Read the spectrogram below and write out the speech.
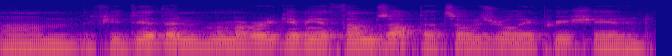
Um, if you did, then remember to give me a thumbs up. That's always really appreciated.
